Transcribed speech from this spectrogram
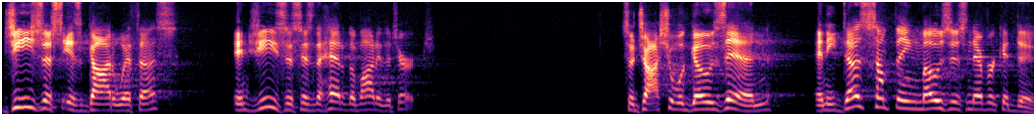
Jesus is God with us. And Jesus is the head of the body of the church. So Joshua goes in and he does something Moses never could do.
